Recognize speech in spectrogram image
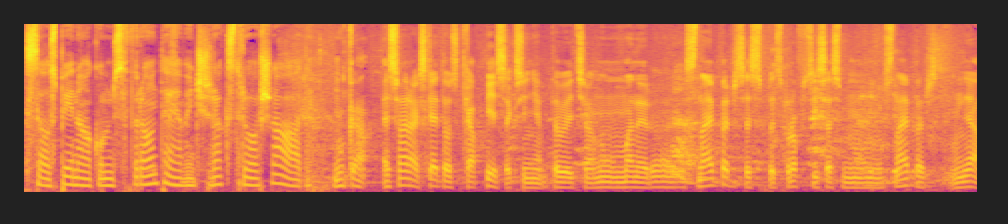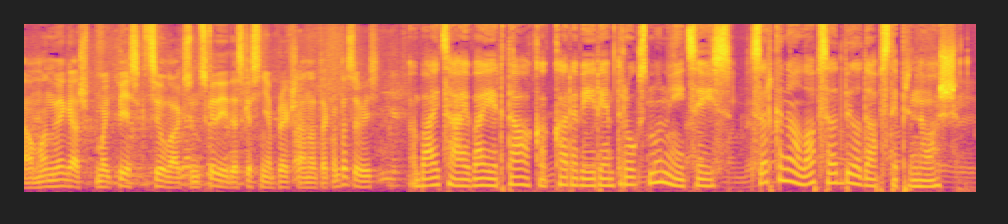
Savus pienākumus frontē viņš raksturo šādi. Nu, kā, es vairāk skaitos kā piesaks viņam, tāpēc, jo nu, man ir uh, sniperis, es pēc profesijas esmu sniperis. Un, jā, man vienkārši vajag piesakt cilvēkus un skatīties, kas viņam priekšā notiek, tas ir viss. Vaicāja, vai ir tā, ka karavīriem trūks munīcijas. Sarkanā labs atbild apstiprinoši.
